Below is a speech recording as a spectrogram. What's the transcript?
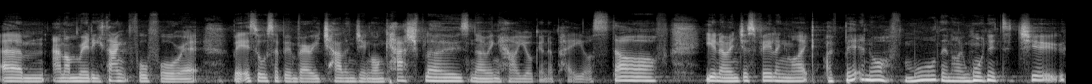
Um, and I'm really thankful for it. But it's also been very challenging on cash flows, knowing how you're going to pay your staff, you know, and just feeling like I've bitten off more than I wanted to chew.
